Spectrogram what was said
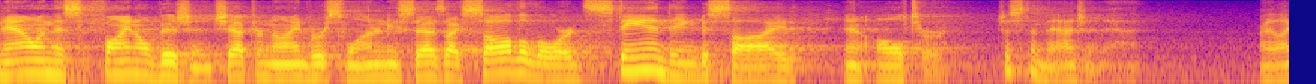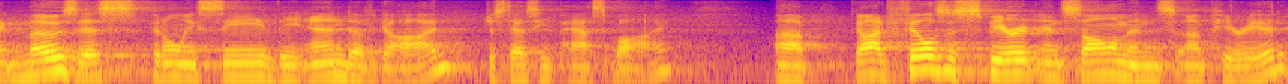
now in this final vision, chapter 9, verse 1, and he says, I saw the Lord standing beside an altar. Just imagine that. Right? Like Moses could only see the end of God just as he passed by. Uh, God fills his spirit in Solomon's uh, period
